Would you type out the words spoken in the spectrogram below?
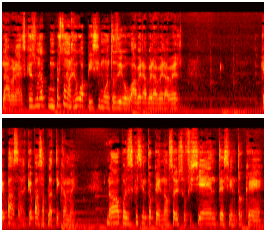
la verdad es que es un personaje guapísimo, entonces digo, a ver, a ver, a ver, a ver, ¿qué pasa? ¿Qué pasa? Platícame. No, pues es que siento que no soy suficiente, siento que,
